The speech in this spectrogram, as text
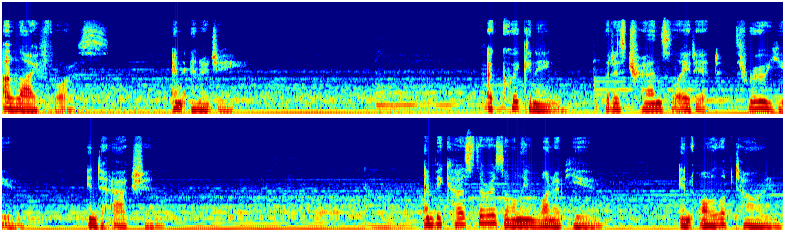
a life force, an energy, a quickening that is translated through you into action. And because there is only one of you in all of time,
